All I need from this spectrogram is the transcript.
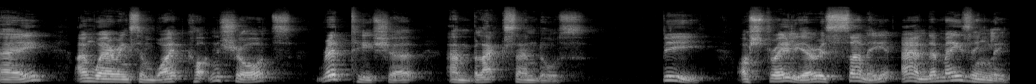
A. I'm wearing some white cotton shorts, red t-shirt and black sandals. B. Australia is sunny and amazingly.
